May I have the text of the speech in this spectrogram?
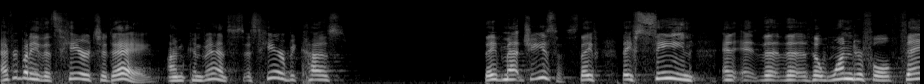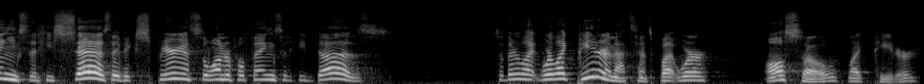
Everybody that's here today, I'm convinced, is here because They've met Jesus. They've, they've seen and, the, the, the wonderful things that he says. They've experienced the wonderful things that he does. So they're like, we're like Peter in that sense, but we're also like Peter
